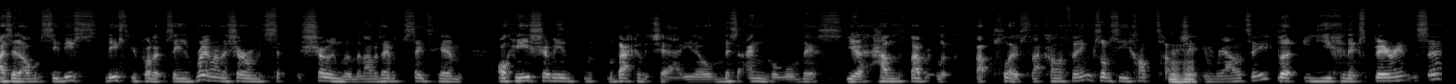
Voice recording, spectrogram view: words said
I said, I want to see these these three products. So he's running around the showroom showing them, and I was able to say to him, "Oh, can you show me the back of the chair? You know, this angle or this, you know, how does the fabric look up close? That kind of thing. Because obviously you can't touch mm-hmm. it in reality, but you can experience it.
